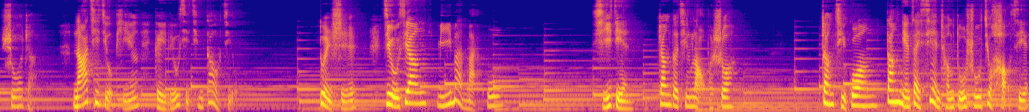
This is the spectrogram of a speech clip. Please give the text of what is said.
说着，拿起酒瓶给刘喜庆倒酒。顿时，酒香弥漫满屋。席间，张德清老婆说。张启光当年在县城读书就好些，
